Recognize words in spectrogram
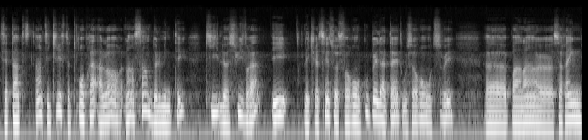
Cet antichrist trompera alors l'ensemble de l'humanité qui le suivra et les chrétiens se feront couper la tête ou seront tués euh, pendant euh, ce règne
